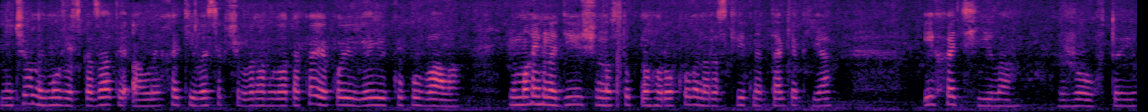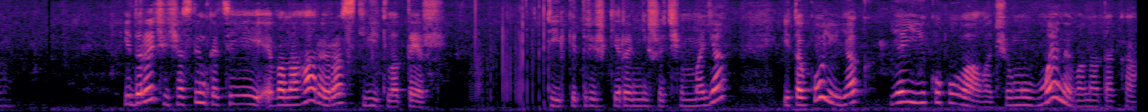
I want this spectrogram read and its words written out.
Нічого не можу сказати, але хотілося б, щоб вона була така, якою я її купувала. І маю надію, що наступного року вона розквітне так, як я і хотіла жовтою. І, до речі, частинка цієї Еванагари розквітла теж, тільки трішки раніше, ніж моя. І такою, як я її купувала. Чому в мене вона така?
